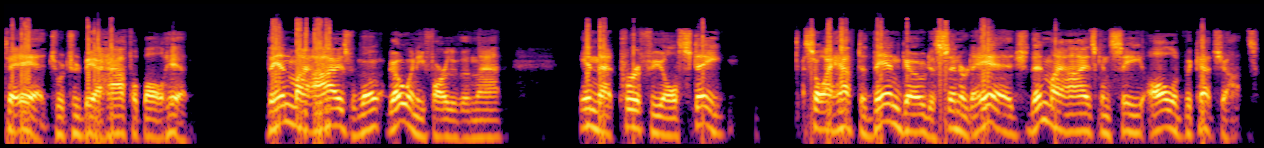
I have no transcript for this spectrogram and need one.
to edge, which would be a half a ball hit. Then my eyes won't go any farther than that in that peripheral state. So I have to then go to center to edge. Then my eyes can see all of the cut shots.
